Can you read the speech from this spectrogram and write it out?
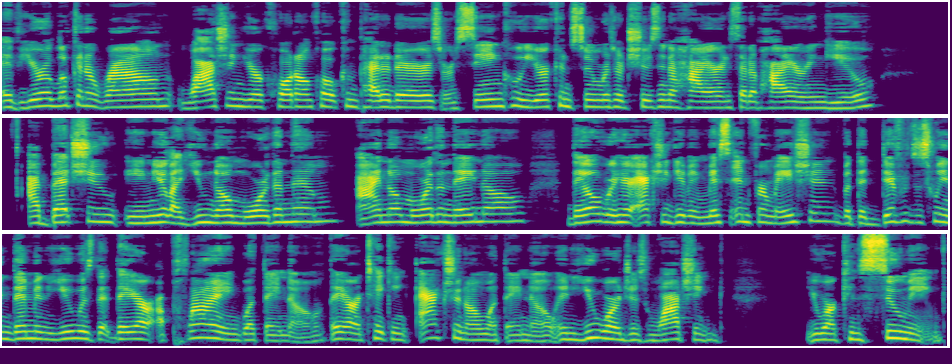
if you're looking around, watching your quote unquote competitors or seeing who your consumers are choosing to hire instead of hiring you, I bet you, and you're like, you know more than them. I know more than they know. They over here actually giving misinformation. But the difference between them and you is that they are applying what they know. They are taking action on what they know. And you are just watching. You are consuming.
